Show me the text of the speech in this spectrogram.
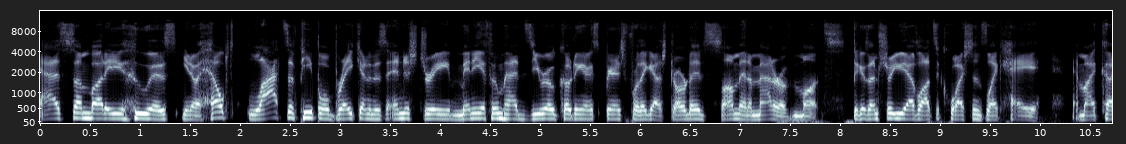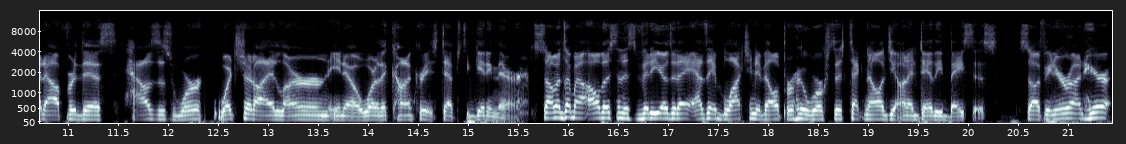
as somebody who has, you know, helped lots of people break into this industry, many of whom had zero coding experience before they got started, some in a matter of months. Because I'm sure you have lots of questions like, Hey, am I cut out for this? How does this work? What should I learn? You know, what are the concrete steps to getting there? So I'm going to talk about all this in this video today as a blockchain developer who works this technology on a daily basis. So if you're new around here,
